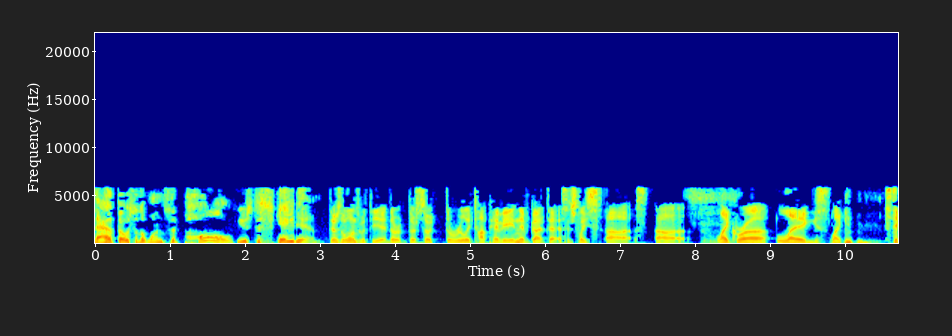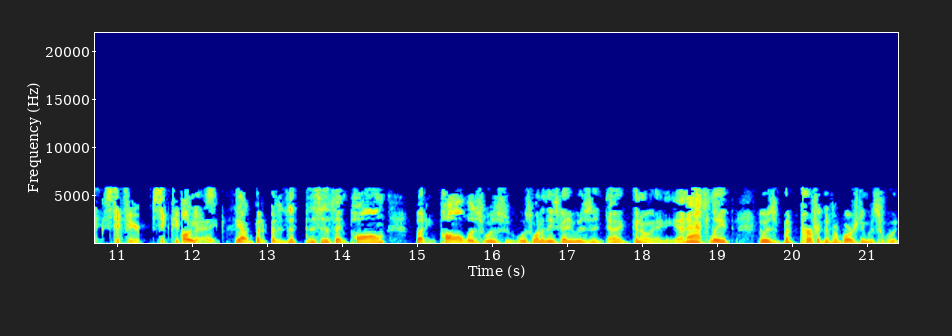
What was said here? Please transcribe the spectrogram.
that those are the ones that Paul used to skate in. There's the ones with the they're they're so they're really top heavy and they've got uh, essentially uh uh lycra legs like mm-hmm. stick stick for your stick people. Oh legs. yeah, yeah. But but this is the thing, Paul. But Paul was was was one of these guys who was uh, you know an athlete who was but perfectly proportioned. He was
